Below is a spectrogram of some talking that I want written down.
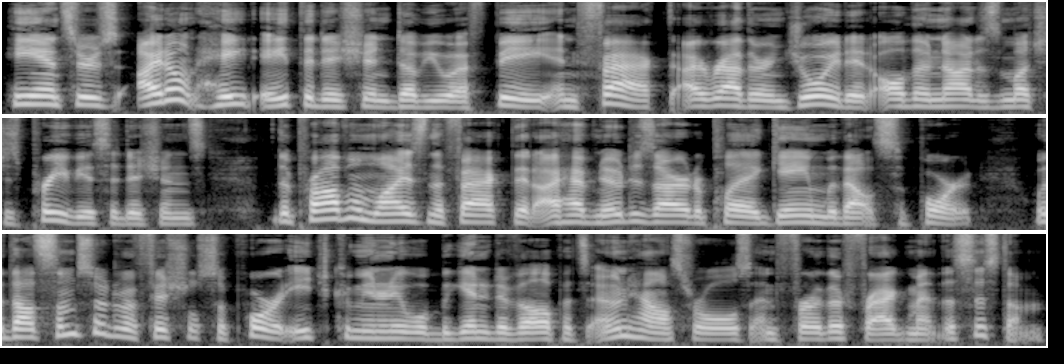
He answers, I don't hate 8th edition WFB. In fact, I rather enjoyed it, although not as much as previous editions. The problem lies in the fact that I have no desire to play a game without support. Without some sort of official support, each community will begin to develop its own house rules and further fragment the system.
